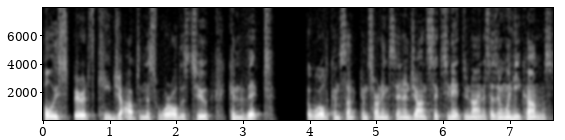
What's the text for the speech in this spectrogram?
Holy Spirit's key jobs in this world is to convict the world concerning sin. In John 16, 8 through 9, it says, And when he comes,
